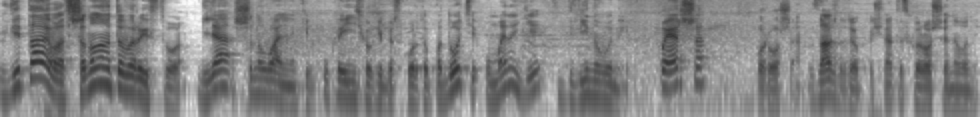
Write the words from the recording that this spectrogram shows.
Вітаю вас, шановне товариство! Для шанувальників українського кіберспорту по доті у мене є дві новини. Перша хороша. Завжди треба починати з хорошої новини.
